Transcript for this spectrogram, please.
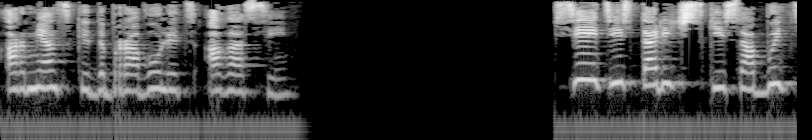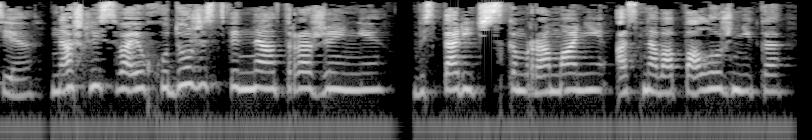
армянский доброволец Агаси. Все эти исторические события нашли свое художественное отражение в историческом романе основоположника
